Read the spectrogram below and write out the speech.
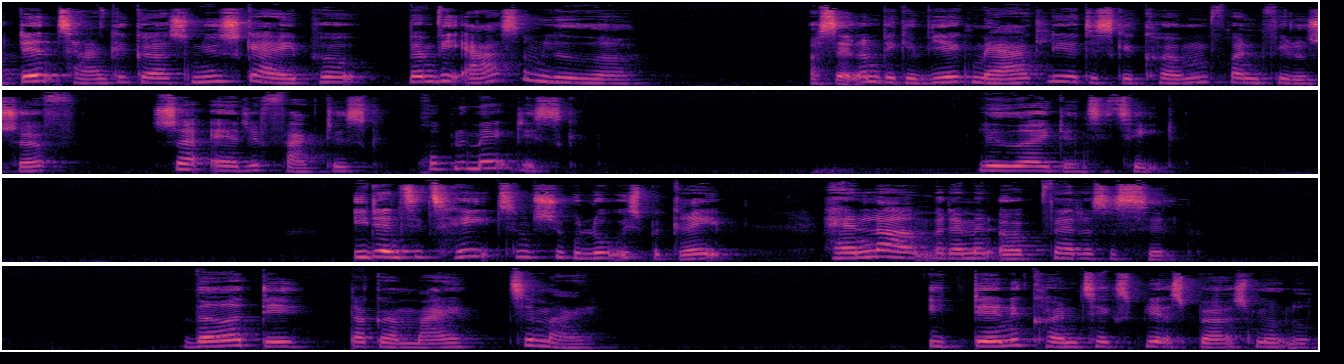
Og den tanke gør os nysgerrige på, hvem vi er som ledere. Og selvom det kan virke mærkeligt, at det skal komme fra en filosof, så er det faktisk problematisk. Lederidentitet. Identitet som psykologisk begreb handler om, hvordan man opfatter sig selv. Hvad er det, der gør mig til mig? I denne kontekst bliver spørgsmålet,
